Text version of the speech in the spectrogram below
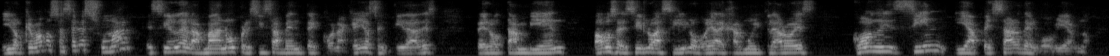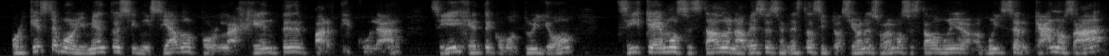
Y lo que vamos a hacer es sumar, es ir de la mano precisamente con aquellas entidades, pero también, vamos a decirlo así, lo voy a dejar muy claro, es con, sin y a pesar del gobierno, porque este movimiento es iniciado por la gente particular, ¿sí? Gente como tú y yo, sí que hemos estado en a veces en estas situaciones o hemos estado muy, muy cercanos a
